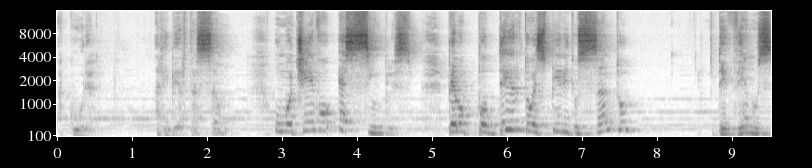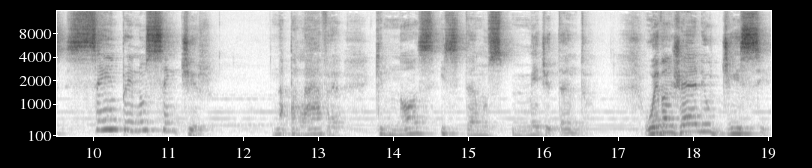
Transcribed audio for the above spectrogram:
a cura, a libertação. O motivo é simples. Pelo poder do Espírito Santo, devemos sempre nos sentir na palavra que nós estamos meditando. O Evangelho disse:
